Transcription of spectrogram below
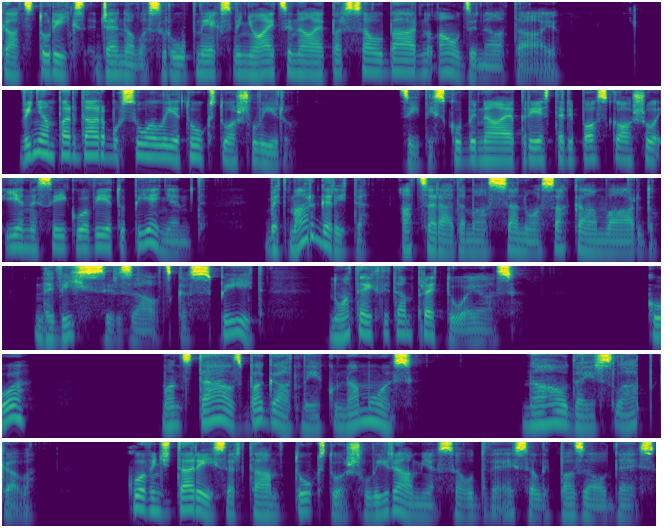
Kāds turīgs Dženovas rūpnieks viņu aicināja par savu bērnu audzinātāju. Viņam par darbu solīja tūkstošu liru. Citi skubināja priesteri Bosko šo ienesīgo vietu pieņemt, bet Margarita, atcerēdamās seno sakām vārdu, ne viss ir zelts, kas spīd, noteikti tam pretojās. Ko? Mans tēls bagātnieku namos? Nauda ir slepkava. Ko viņš darīs ar tām tūkstošu lirām, ja savu dvēseli pazaudēs?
